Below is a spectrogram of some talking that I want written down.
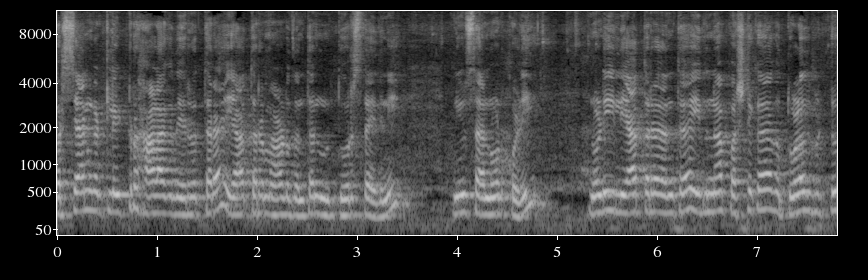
ವರ್ಷಾನ್ಗಟ್ಲೆ ಇಟ್ಟರು ಹಾಳಾಗದೆ ಇರೋ ಥರ ಯಾವ ಥರ ಮಾಡೋದು ಅಂತ ತೋರಿಸ್ತಾ ಇದ್ದೀನಿ. ನೀವು ಸಹ ನೋಡ್ಕೊಳ್ಳಿ. ನೋಡಿ ಇಲ್ಲಿ ಯಾವ ಥರ ಅಂತ ಇದನ್ನು ಫಸ್ಟಿಗೆ ತೊಳೆದ್ಬಿಟ್ಟು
